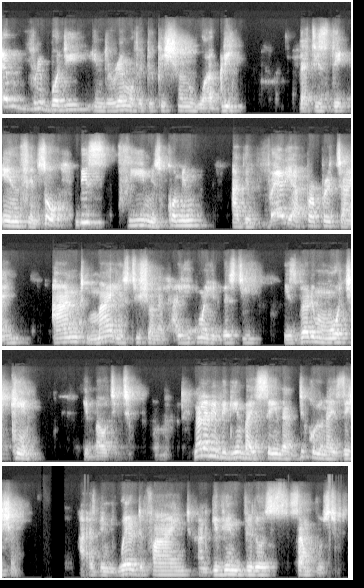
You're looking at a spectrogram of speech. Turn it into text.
everybody in the realm of education will agree that is the end thing. So this theme is coming at the very appropriate time and my institution at Al Hikmah University is very much keen about it. Now, let me begin by saying that decolonization has been well defined and given various samples.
